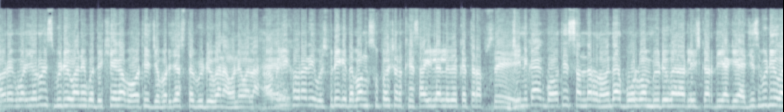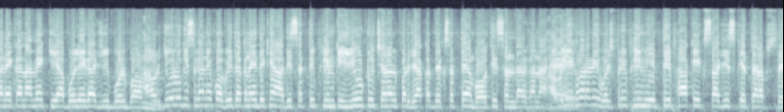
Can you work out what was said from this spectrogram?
और एक बार ज़रूर इस वीडियो गाने को देखिएगा बहुत ही ज़बरदस्त वीडियो गाना होने वाला है। अगली खबर रही भोजपुरी के दबंग सुपरस्टार खेसारी लाल की तरफ़ से। जिनका एक बहुत ही शानदार धमाकेदार बोलबम वीडियो गाना रिलीज़ कर दिया गया है। जिस वीडियो गाने का नाम है किया बोलेगा जी बोलबम और जो लोग इस गाने को अभी तक नहीं देखे आदि शक्ति फ़िल्म के यूट्यूब चैनल पर जाकर देख सकते हैं। बहुत ही शानदार गाना है। अगली खबर है भोजपुरी फ़िल्म इत्तेफाक एक साजिश के तरफ़ से।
